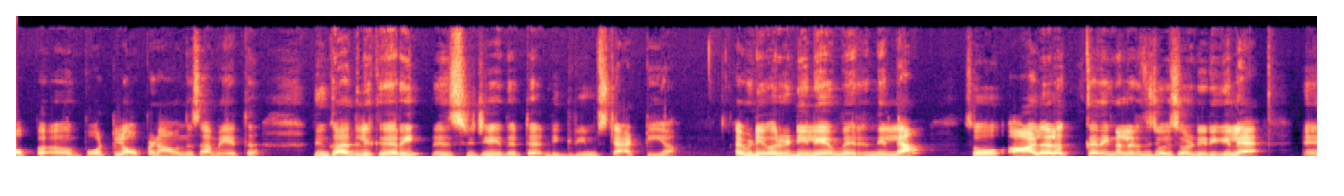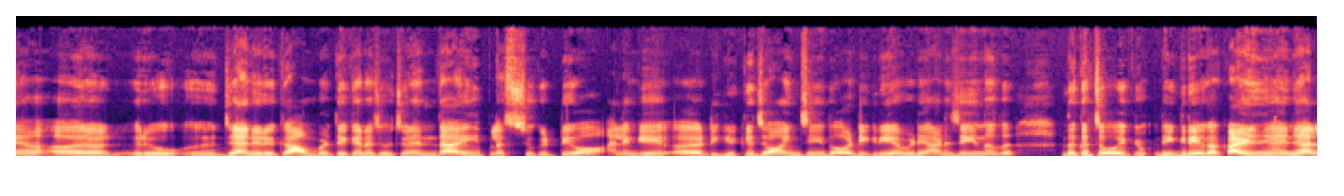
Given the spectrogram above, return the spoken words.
ഓപ്പ പോർട്ടൽ ഓപ്പൺ ആവുന്ന സമയത്ത് നിങ്ങൾക്ക് അതിൽ കയറി രജിസ്റ്റർ ചെയ്തിട്ട് ഡിഗ്രിയും സ്റ്റാർട്ട് ചെയ്യാം. എവിടെ ഒരു ഡിലേയും വരുന്നില്ല. സോ ആളുകളൊക്കെ നിങ്ങളുടെ അടുത്ത് ചോദിച്ചുകൊണ്ടിരിക്കും അല്ലേ? ഒരു ജാനുവരി ഒക്കെ ആകുമ്പോഴത്തേക്ക് തന്നെ ചോദിച്ചു എന്തായി? പ്ലസ് ടു കിട്ടിയോ? അല്ലെങ്കിൽ ഡിഗ്രിക്ക് ജോയിൻ ചെയ്തോ? ഡിഗ്രി എവിടെയാണ് ചെയ്യുന്നത്? ഇതൊക്കെ ചോദിക്കും. ഡിഗ്രി ഒക്കെ കഴിഞ്ഞു കഴിഞ്ഞാൽ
